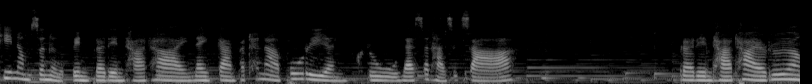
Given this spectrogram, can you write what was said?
ที่นำเสนอเป็นประเด็นท้าทายในการพัฒนาผู้เรียน ครูและสถานศึกษา ประเด็นท้าทายเรื่อง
